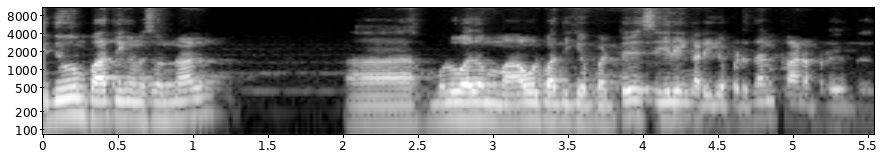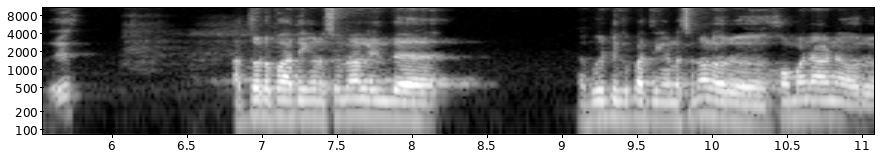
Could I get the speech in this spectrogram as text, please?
இதுவும் பார்த்தீங்கன்னு சொன்னால் முழுவதும் மாவுல் பாதிக்கப்பட்டு சீலிங் அடிக்கப்பட்டு தான் காணப்படுகின்றது. அத்தோடு பார்த்தீங்கன்னு சொன்னால் இந்த வீட்டுக்கு பார்த்தீங்கன்னு சொன்னால் ஒரு ஹொமனான ஒரு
